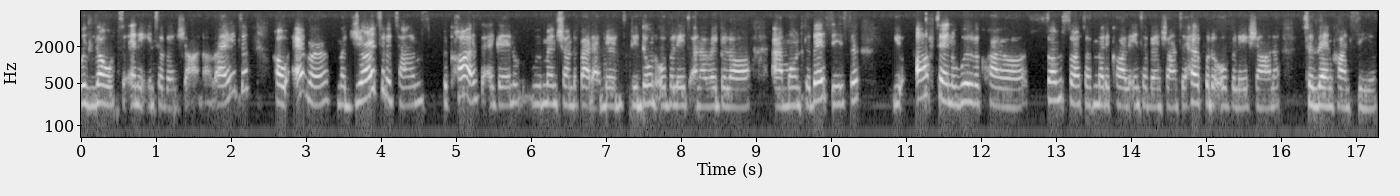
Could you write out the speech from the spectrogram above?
without any intervention, right? However, majority of the times, because again we mentioned the fact that they, they don't ovulate on a regular uh, monthly basis you often will require some sort of medical intervention to help with the ovulation to then conceive.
